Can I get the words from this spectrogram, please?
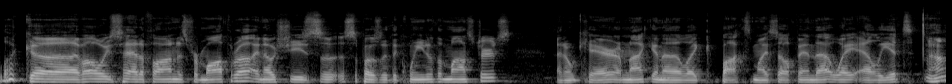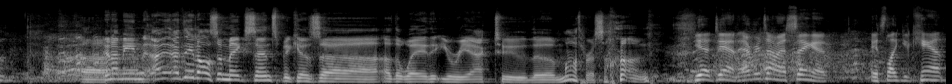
Look, uh, I've always had a fondness for Mothra. I know she's uh, supposedly the queen of the monsters. I don't care. I'm not gonna like box myself in that way, Elliot. Uh-huh. and I mean, I, I think it also makes sense because uh, of the way that you react to the Mothra song. Yeah, Dan. Every time I sing it, it's like you can't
